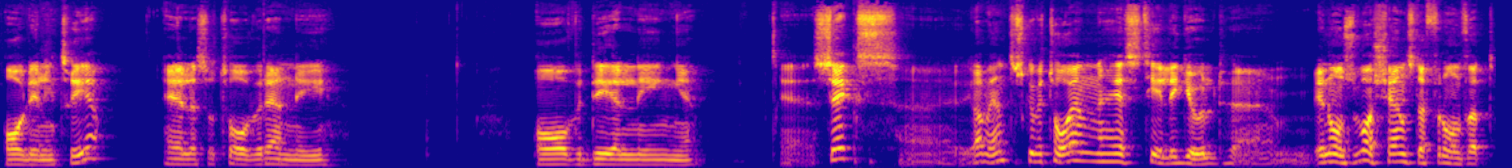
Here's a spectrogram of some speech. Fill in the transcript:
avdelning 3. Eller så tar vi den i avdelning Eh, sex. Eh, jag vet inte, ska vi ta en häst till i guld? Eh, är det någon som har känsla för dem? För att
